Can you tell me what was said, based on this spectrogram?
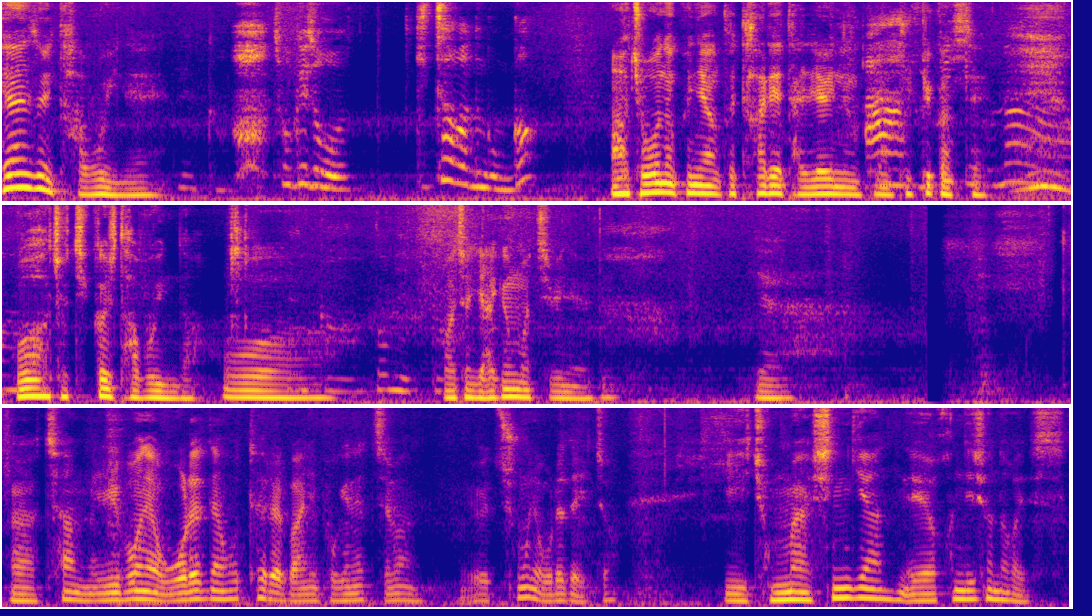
해안선이 다 보이네. 그러니까. 헉, 저기 저 기차 가는 건가? 아, 저거는 그냥 그 다리에 달려있는 그냥 아, 불빛 같아. 불빛이구나. 와, 저 뒤까지 다 보인다. 우와. 그러니까 너무 예쁘다. 완전 야경 맛집이네, 여기. 이야. 아, 참, 일본의 오래된 호텔을 많이 보긴 했지만, 여기 충분히 오래돼 있죠. 이 정말 신기한 에어 컨디셔너가 있어.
